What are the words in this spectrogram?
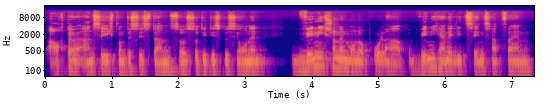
auch der Ansicht, und das ist dann so, so die Diskussionen, wenn ich schon ein Monopol habe, wenn ich eine Lizenz habe für, ein,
